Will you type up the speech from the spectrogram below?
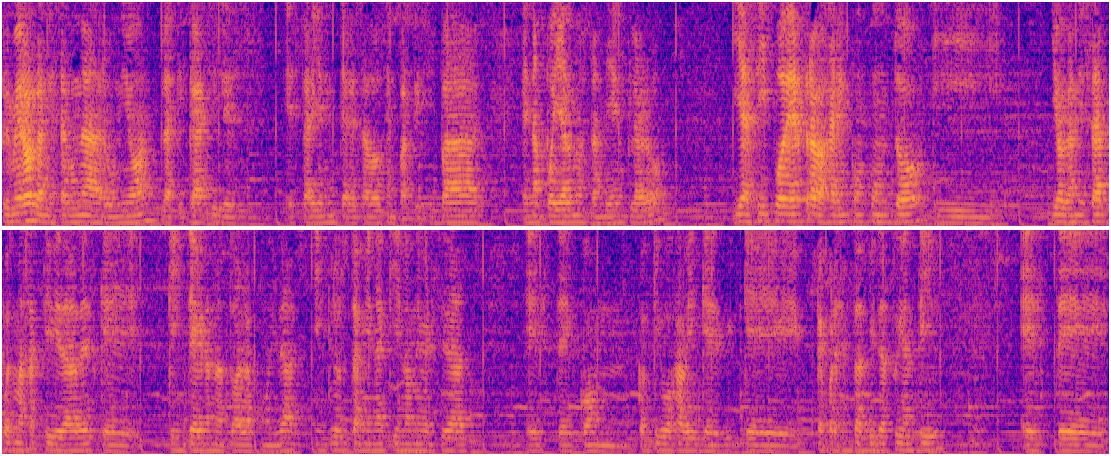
primero organizar una reunión, platicar si les estarían interesados en participar, en apoyarnos también, claro, y así poder trabajar en conjunto y, organizar pues más actividades que integran a toda la comunidad, incluso también aquí en la universidad este, con, contigo Javi, que, es, que representas vida estudiantil, este,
